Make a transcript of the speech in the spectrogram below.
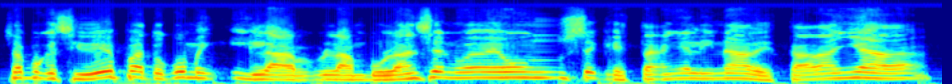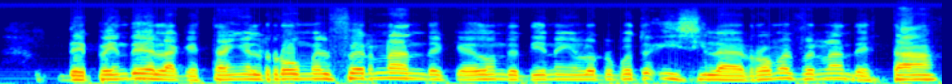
O sea, porque si vives para Tocumen y la, ambulancia 911 que está en el INADE está dañada, depende de la que está en el Rommel Fernández, que es donde tienen el otro puesto. Y si la de Rommel Fernández está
